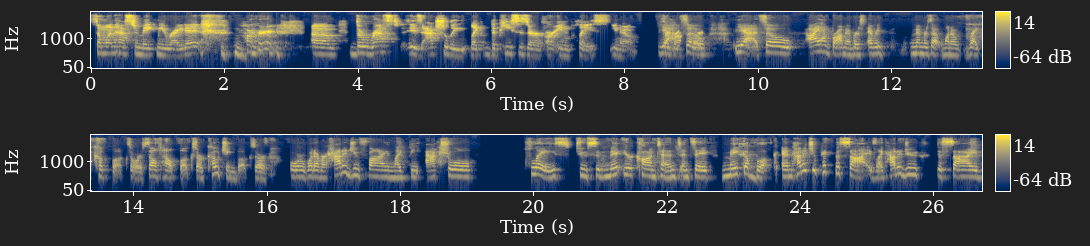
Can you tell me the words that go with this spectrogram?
someone has to make me write it part, um, the rest is actually like the pieces are are in place, you know. Yeah. So yeah. So I have bra members every members that want to write cookbooks or self-help books or coaching books or or whatever how did you find like the actual place to submit your content and say make a book and how did you pick the size? Like how did you decide?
